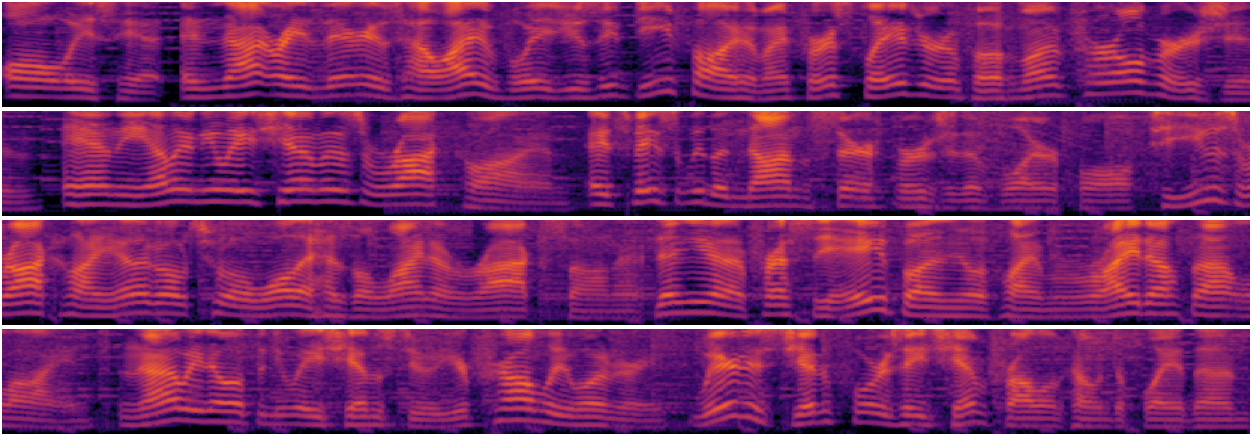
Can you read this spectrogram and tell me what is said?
always hit. And that right there is how I avoided using Defog in my first playthrough of Pokemon Pearl version. And the other new HM is Rock Climb. It's basically the non-surf version of Waterfall. To use Rock Climb, you gotta go up to a wall that has a line of rocks on it. Then you gotta press the A button, you'll climb right up that line. Now we know what the new HMs do. You're probably wondering, where does Gen 4's HM problem come into play then?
